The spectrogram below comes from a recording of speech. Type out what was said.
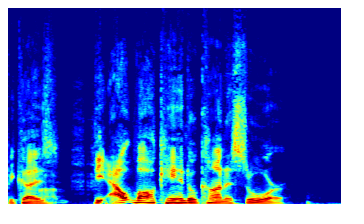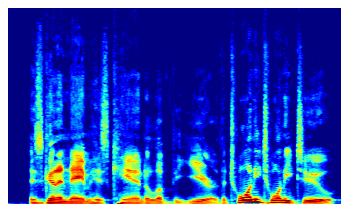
because um, the outlaw candle connoisseur is going to name his candle of the year. The 2022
